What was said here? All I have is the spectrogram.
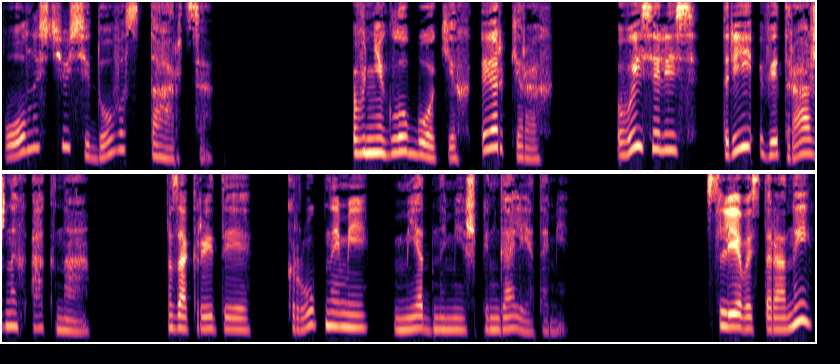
полностью седого старца. В неглубоких эркерах высились три витражных окна, закрытые крупными медными шпингалетами. С левой стороны,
